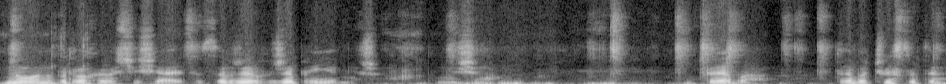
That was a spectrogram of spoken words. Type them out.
Ну, воно потрохи розчищається. Це вже, вже приємніше. Тому що треба, треба чистити.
